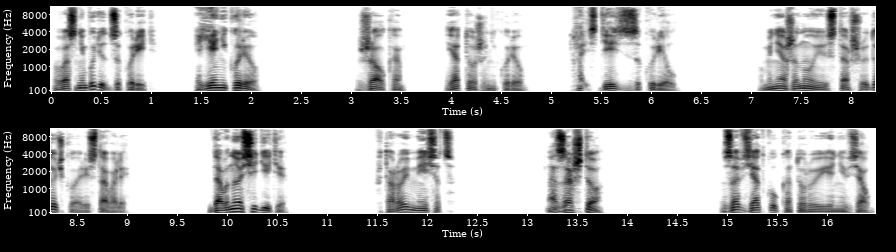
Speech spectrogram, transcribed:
«У вас не будет закурить?» «Я не курю. Жалко. Я тоже не курю. А здесь закурил. У меня жену и старшую дочку арестовали. Давно сидите? Второй месяц. А за что? За взятку, которую я не взял.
